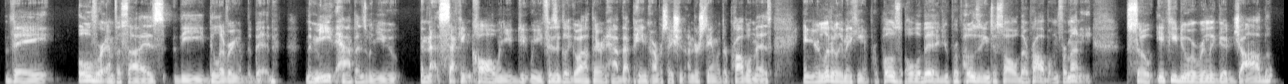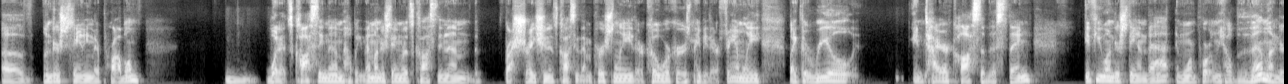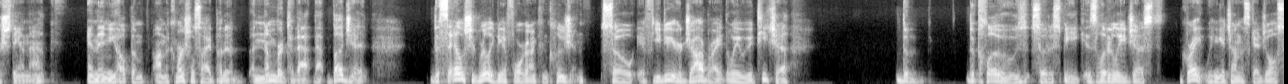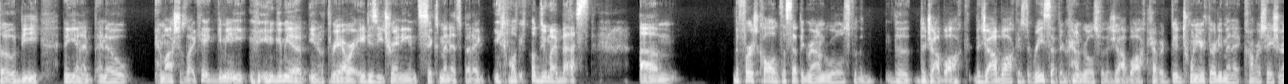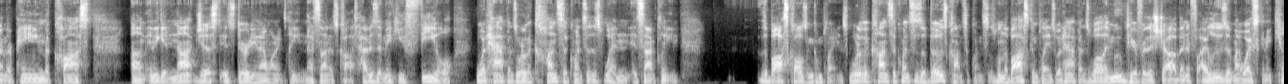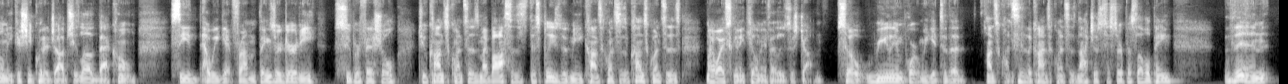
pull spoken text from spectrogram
They overemphasize the delivering of the bid. The meat happens when you and that second call when you do when you physically go out there and have that pain conversation understand what their problem is and you're literally making a proposal a bid you're proposing to solve their problem for money. So if you do a really good job of understanding their problem what it's costing them helping them understand what it's costing them the frustration it's costing them personally their coworkers maybe their family like the real entire cost of this thing if you understand that and more importantly help them understand that and then you help them on the commercial side put a, a number to that that budget the sale should really be a foregone conclusion so if you do your job right the way we would teach you the the close so to speak is literally just great we can get you on the schedule so it would be and again i, I know Himash is like, hey, give me give me a you know three hour A to Z training in six minutes, but I you know I'll, I'll do my best. Um, the first call is to set the ground rules for the, the the job walk. The job walk is to reset the ground rules for the job walk. Have a good twenty or thirty minute conversation on their pain, the cost, um, and again, not just it's dirty and I want it clean. That's not its cost. How does it make you feel? What happens? What are the consequences when it's not clean? The boss calls and complains. What are the consequences of those consequences? When the boss complains, what happens? Well, I moved here for this job, and if I lose it, my wife's going to kill me because she quit a job she loved back home. See how we get from things are dirty, superficial, to consequences. My boss is displeased with me, consequences of consequences. My wife's going to kill me if I lose this job. So, really important we get to the consequences of the consequences, not just the surface level pain. Then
